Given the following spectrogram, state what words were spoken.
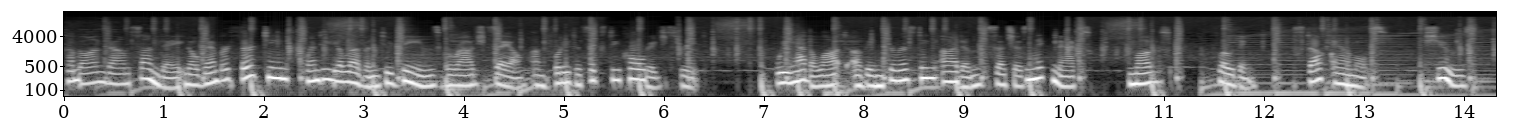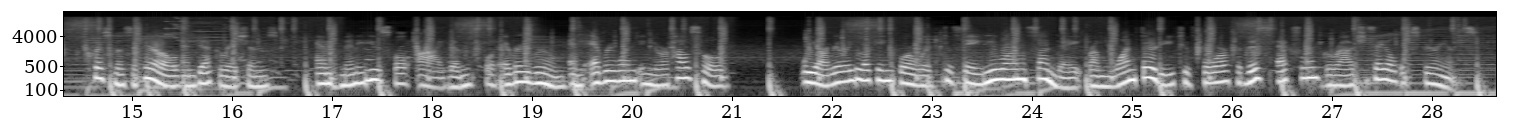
Come on down Sunday, November 13, 2011 to Jean's Garage Sale on 40 to 60 Coleridge Street. We have a lot of interesting items such as knickknacks, mugs, clothing, stuffed animals, shoes, Christmas apparel and decorations, and many useful items for every room and everyone in your household. We are really looking forward to seeing you on Sunday from 1.30 to 4 for this excellent garage sale experience.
